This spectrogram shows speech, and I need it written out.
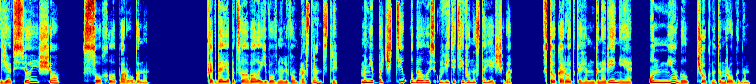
Я все еще сохла по Рогану. Когда я поцеловала его в нулевом пространстве, мне почти удалось увидеть его настоящего. В то короткое мгновение Он не был чокнутым Роганом.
